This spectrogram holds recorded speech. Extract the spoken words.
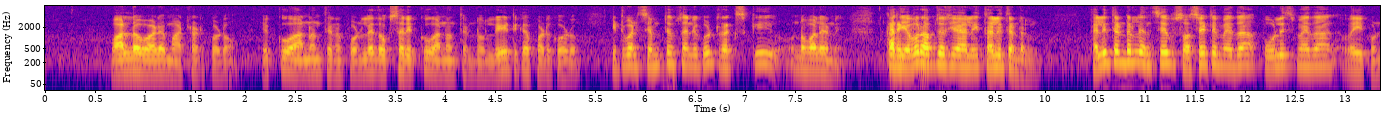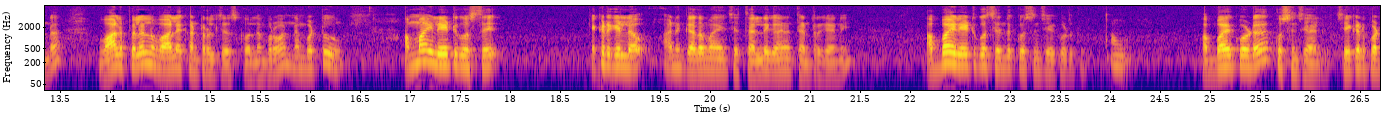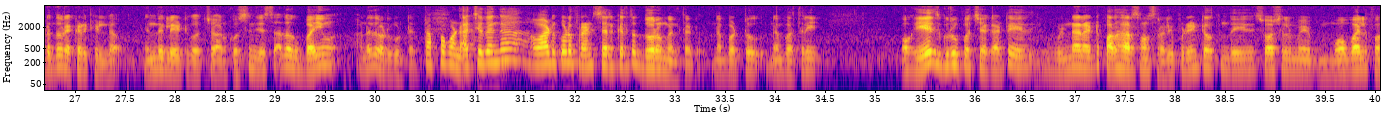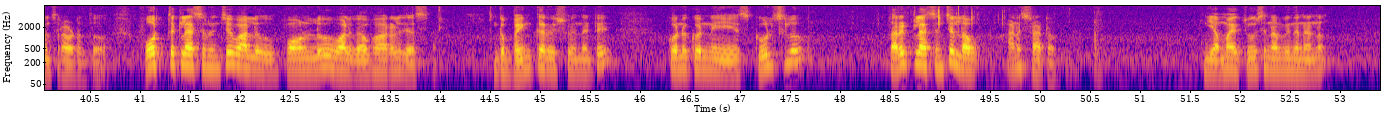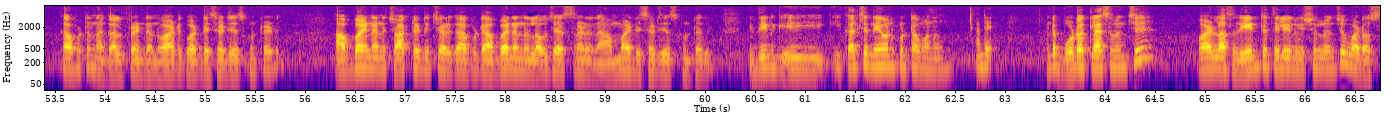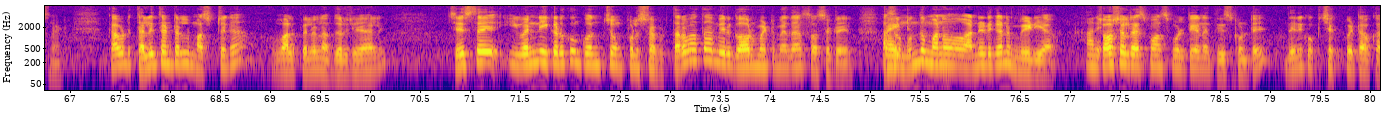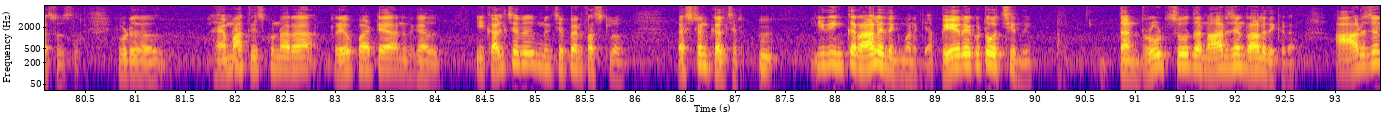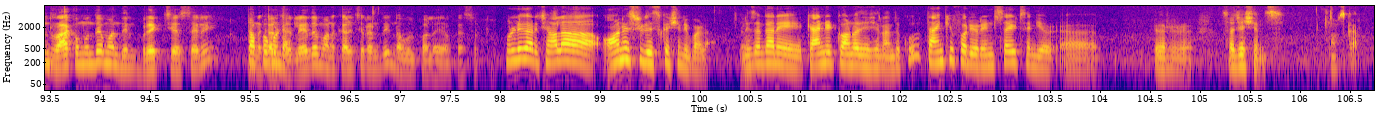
వాళ్ళలో వాడే మాట్లాడుకోవడం ఎక్కువ అన్నం తినకపోవడం లేదా ఒకసారి ఎక్కువ అన్నం తినడం లేట్గా పడుకోవడం ఇటువంటి సిమ్టమ్స్ అన్ని కూడా డ్రగ్స్కి ఉన్న వాళ్ళని కానీ ఎవరు అబ్జర్వ్ చేయాలి? తల్లిదండ్రులు. తల్లిదండ్రులు ఎంతసేపు సొసైటీ మీద పోలీస్ మీద వేయకుండా వాళ్ళ పిల్లల్ని వాళ్ళే కంట్రోల్ చేసుకోవాలి నెంబర్ వన్ నెంబర్ టూ అమ్మాయి లేటుగా వస్తే ఎక్కడికి వెళ్ళావు అని గదమాయించే తల్లి కానీ తండ్రి కానీ అబ్బాయి లేటుకు వస్తే ఎందుకు క్వశ్చన్ చేయకూడదు? అవును. అబ్బాయి కూడా క్వశ్చన్ చేయాలి. చీకటి పడ్డదో ఎక్కడికి వెళ్ళావు? ఎందుకు లేటుగా వచ్చావు? అని క్వశ్చన్ చేస్తే అదొక భయం అనేది ఉంటుంది. తప్పకుండా. ఖచ్చితంగా వాడు కూడా ఫ్రెండ్ సర్కిల్తో దూరం వెళ్తాడు. Number two number three. ఒక ఏజ్ గ్రూప్ వచ్చాకంటే ఇప్పుడు ఉండాలంటే పదహారు సంవత్సరాలు. ఇప్పుడు ఏంటవుతుంది? సోషల్ మీ మొబైల్ ఫోన్స్ రావడంతో ఫోర్త్ క్లాస్ నుంచి వాళ్ళు ఫోన్లు వాళ్ళ వ్యవహారాలు చేస్తారు. ఇంకా భయంకర విషయం ఏంటంటే కొన్ని కొన్ని స్కూల్స్లో థర్డ్ క్లాస్ నుంచి లవ్ అని స్టార్ట్ అవుతుంది. ఈ అమ్మాయి చూసి నవ్వింది నన్ను. కాబట్టి నా గర్ల్ ఫ్రెండ్ అని వాటికి వాడు డిసైడ్ చేసుకుంటాడు. ఆ అబ్బాయి నన్ను చాక్లెట్ ఇచ్చాడు కాబట్టి అబ్బాయి నన్ను లవ్ చేస్తున్నాడు ఆ అమ్మాయి డిసైడ్ చేసుకుంటుంది. దీనికి ఈ- కల్చర్ని ఏమనుకుంటాం మనం? అదే. అంటే మూడో క్లాస్ నుంచే వాళ్ళు అసలు ఏంటో తెలియని విషయం నుంచి వాడు వస్తున్నాడు. కాబట్టి తల్లిదండ్రులు మస్ట్గా వాళ్ళ పిల్లల్ని అబ్జర్వ్ చేయాలి. చేస్తే ఇవన్నీ ఇక్కడకు కొంచెం ఫుల్ స్టాప్ తర్వాత మీరు గవర్నమెంట్ మీద సొసైటీ అసలు ముందు మనం అన్నిటికన్నా మీడియా సోషల్ రెస్పాన్సిబిలిటీ అనేది తీసుకుంటే దీనికి ఒక చెక్ పెట్టే అవకాశం వస్తుంది. ఇప్పుడు హేమ తీసుకున్నారా రేవ్ పార్టీ అనేది కాదు. ఈ కల్చర్ నేను చెప్పాను ఫస్ట్లో వెస్ట్రన్ కల్చర్. ఇది ఇంకా రాలేదు ఇంక మనకి. ఆ పేరు ఒకటి వచ్చింది. దాని రూట్స్ దాని ఆరిజిన్ రాలేదు ఇక్కడ. ఆ ఆరిజిన్ రాకముందే మనం దీన్ని బ్రేక్ చేస్తేనే కల్చర్ లేదా మన కల్చర్ అనేది నవ్వులు పాలయ్యే అవకాశం ఉంటుంది. మురళి గారు చాలా ఆనెస్ట్ డిస్కషన్ ఇవాళ. నిజంగానే క్యాండిడ్ కాన్వర్జేషన్ అందుకు. Thank you for your insights and your your suggestions నమస్కారం.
